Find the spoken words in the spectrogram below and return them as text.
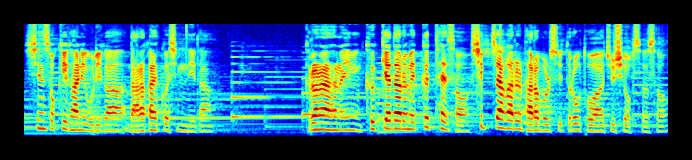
신속히 가니 우리가 날아갈 것입니다. 그러나 하나님 그 깨달음의 끝에서 십자가를 바라볼 수 있도록 도와주시옵소서.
